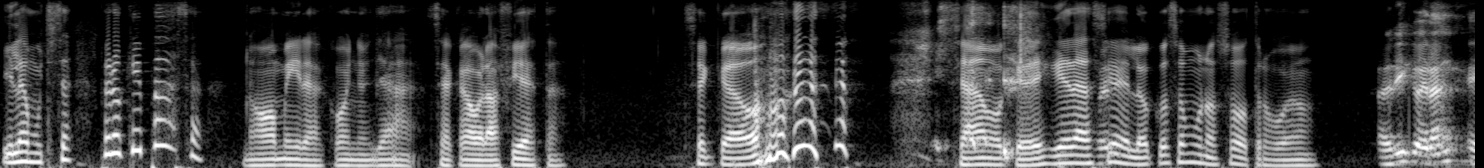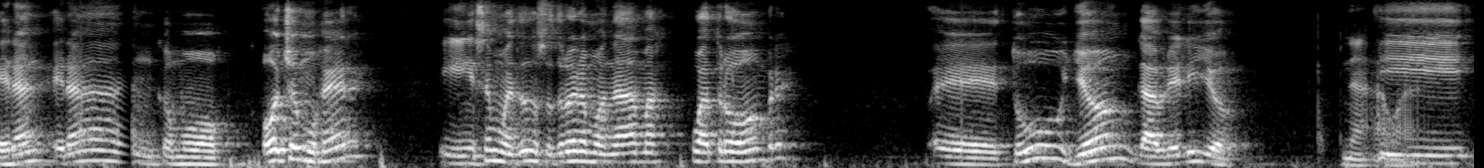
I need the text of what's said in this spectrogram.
y la muchacha... ¿Pero qué pasa? No, mira, coño, ya. Se acabó la fiesta. Se acabó. Chamo, qué desgracia de locos somos nosotros, weón. Marico, eran, eran, eran como ocho mujeres y en ese momento nosotros éramos nada más cuatro hombres. Eh, tú, John, Gabriel y yo. Nah, weón. y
